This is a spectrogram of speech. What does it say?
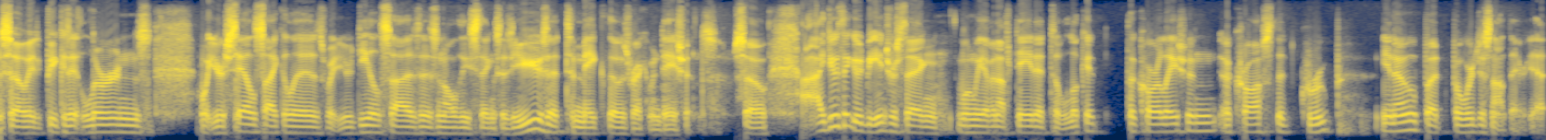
So it, because it learns what your sales cycle is, what your deal size is, and all these things as you use it to make those recommendations. So I do think it would be interesting when we have enough data to look at the correlation across the group, you know, but but we're just not there yet.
